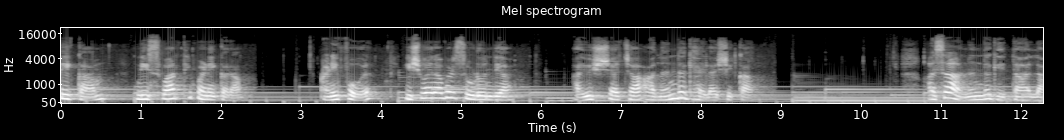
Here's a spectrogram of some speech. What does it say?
ते काम निस्वार्थीपणे करा. आणि फळ ईश्वरावर सोडून द्या. आयुष्याचा आनंद घ्यायला शिका. असा आनंद घेता आला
